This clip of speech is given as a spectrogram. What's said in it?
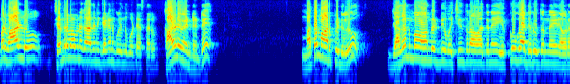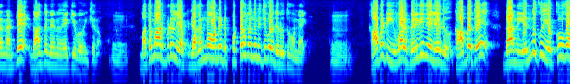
మరి వాళ్ళు చంద్రబాబును కాదని జగన్కు ఎందుకు కొట్టేస్తారు? కారణం ఏంటంటే మత మార్పిడులు జగన్మోహన్ రెడ్డి వచ్చిన తర్వాతనే ఎక్కువగా జరుగుతున్నాయని ఎవరైనా అంటే దాంతో నేను ఏకీభవించను. మత మార్పిడులు జగన్మోహన్ రెడ్డి పుట్టక ముందు నుంచి కూడా జరుగుతూ ఉన్నాయి. కాబట్టి ఇవాళ పెరిగిందే లేదు. కాకపోతే దాన్ని ఎందుకు ఎక్కువగా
